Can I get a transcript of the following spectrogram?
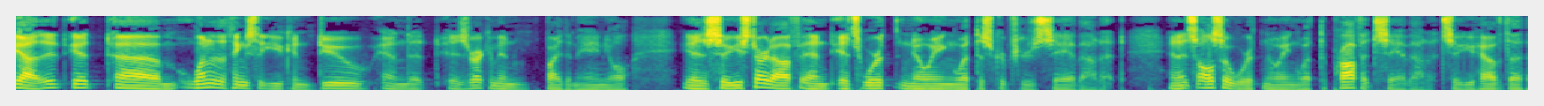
yeah, it, it um, one of the things that you can do and that is recommended by the manual is so you start off and it's worth knowing what the scriptures say about it. And it's also worth knowing what the prophets say about it. So you have the,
